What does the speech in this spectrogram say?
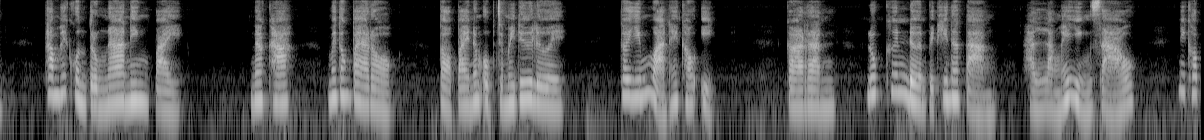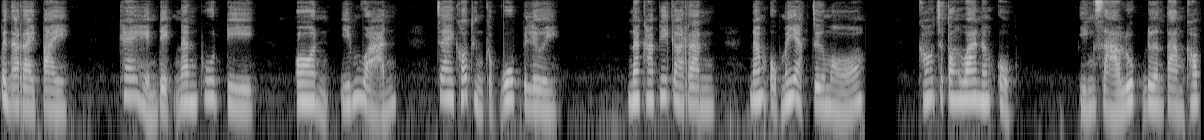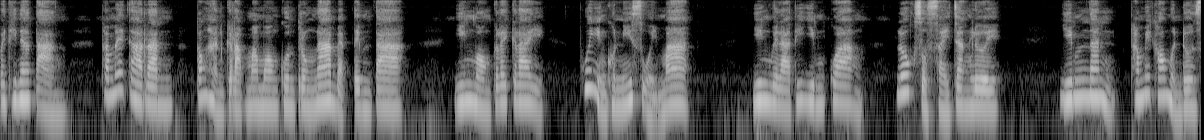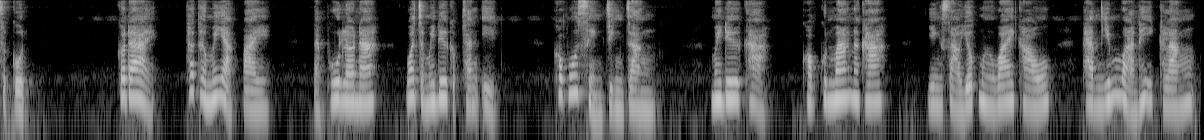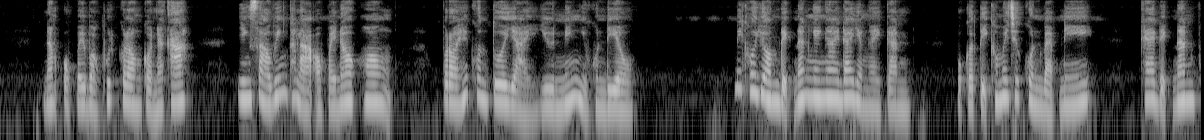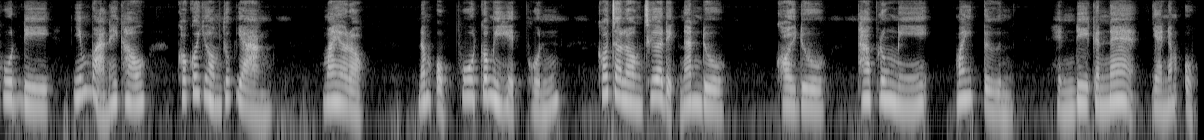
ทำให้คนตรงหน้านิ่งไป นะคะ ไม่ต้องไปหรอก ต่อไปน้ำอบจะไม่ดื้อเลย เธอยิ้มหวานให้เขาอีก การันลุกขึ้นเดินไปที่หน้าต่าง หันหลังให้หญิงสาว นี่เขาเป็นอะไรไป แค่เห็นเด็กนั่นพูดดี อ้อน ยิ้มหวาน ใจเขาถึงกับวูบไปเลย นะคะพี่การัน น้ำอบไม่อยากเจอหมอ เขาจะต้องว่าน้ำอบ หญิงสาวลุกเดินตามเขาไปที่หน้าต่างทำให้การันต้องหันกลับมามองคนตรงหน้าแบบเต็มตา ยิ่งมองใกล้ๆ ผู้หญิงคนนี้สวยมาก ยิ่งเวลาที่ยิ้มกว้าง โลกสดใสจังเลย ยิ้มนั่นทำให้เขาเหมือนโดนสะกด ก็ได้ ถ้าเธอไม่อยากไป แต่พูดแล้วนะ ว่าจะไม่ดื้อกับฉันอีก เขาพูดเสียงจริงจัง ไม่ดื้อค่ะ ขอบคุณมากนะคะ หญิงสาวยกมือไหว้เขาแถมยิ้มหวานให้อีกครั้งนำอกไปบอกพุทธกรองก่อนนะคะหญิงสาววิ่งถลาออกไปนอกห้อง ปล่อยให้คนตัวใหญ่ยืนนิ่งอยู่คนเดียว นี่เขายอมเด็กนั่นง่าย ๆ ได้ยังไงกัน ปกติเขาไม่ใช่คนแบบนี้ แค่เด็กนั่นพูดดี ยิ้มหวานให้เขาเขาก็ยอมทุกอย่าง ไม่หรอก น้ำอบพูดก็มีเหตุผล เขาจะลองเชื่อเด็กนั่นดู คอยดู ถ้าพรุ่งนี้ไม่ตื่น เห็นดีกันแน่ยายน้ำอบ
